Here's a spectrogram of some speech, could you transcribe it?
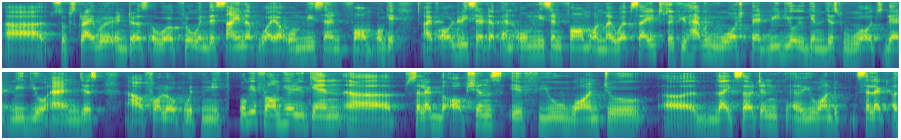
uh, subscriber enters a workflow when they sign up via omnisend form okay? I've already set up an omnisend form on my website. So if you haven't watched that video you can just watch that video and just uh, follow up with me. Okay from here you can uh, select the options if you want to uh, like certain uh, you want to select a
